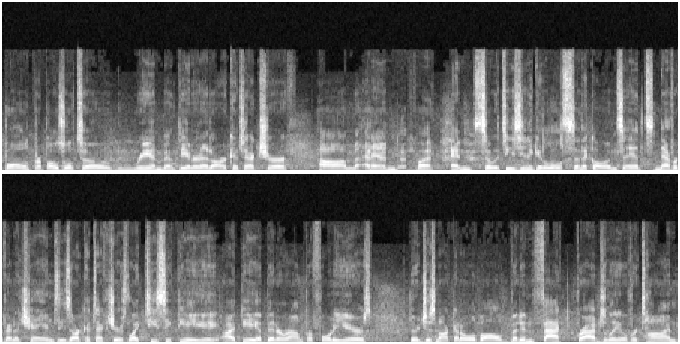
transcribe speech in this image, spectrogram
bold proposal to reinvent the internet architecture, um, and but and so it's easy to get a little cynical and say it's never going to change. These architectures like TCP, IP have been around for 40 years. They're just not going to evolve. But in fact, gradually over time,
